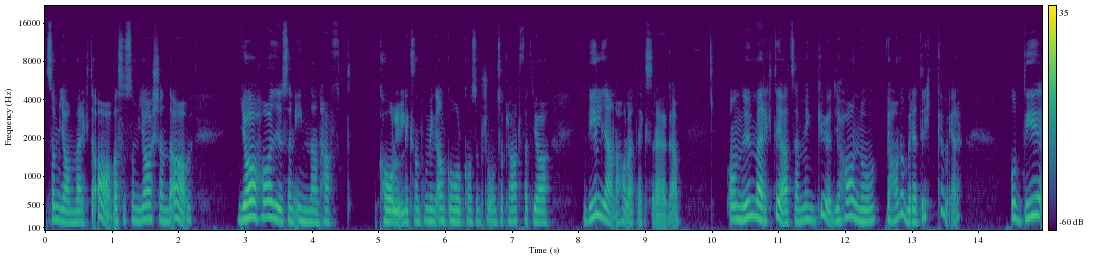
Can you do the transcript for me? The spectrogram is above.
som jag märkte av, alltså som jag kände av. Jag har ju sedan innan haft koll liksom, på min alkoholkonsumtion såklart för att jag vill gärna hålla ett extra öga. Och nu märkte jag att så här, men gud, jag har, nog, jag har nog börjat dricka mer. Och det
